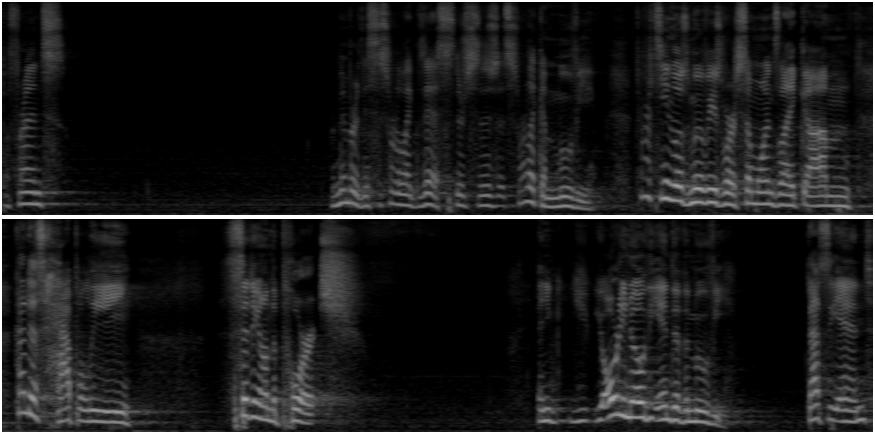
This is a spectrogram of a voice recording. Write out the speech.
But, friends, remember, this is sort of like this. There's, there's it's sort of like a movie. Have you ever seen those movies where someone's like um, kind of just happily sitting on the porch and you, you, you already know the end of the movie. That's the end,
